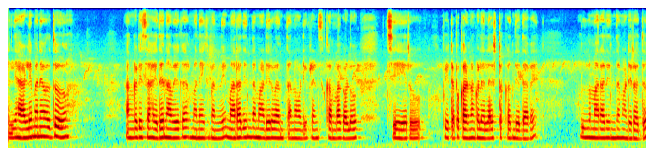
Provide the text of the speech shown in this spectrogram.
ಇಲ್ಲಿ ಹಳ್ಳಿ ಮನೆಯವ್ರದ್ದು ಅಂಗಡಿ ಸಹ ಇದೆ. ನಾವೀಗ ಮನೆಗೆ ಬಂದ್ವಿ. ಮರದಿಂದ ಮಾಡಿರುವಂಥ ನೋಡಿ ಫ್ರೆಂಡ್ಸ್ ಕಂಬಗಳು, ಚೇರು, ಪೀಠೋಪಕರಣಗಳೆಲ್ಲ ಎಷ್ಟಕ್ಕೊಂದಿದ್ದಾವೆ ಫುಲ್ ಮರದಿಂದ ಮಾಡಿರೋದು.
